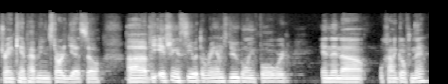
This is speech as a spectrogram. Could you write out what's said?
training camp haven't even started yet. So, uh, be interesting to see what the Rams do going forward, and then uh, we'll kind of go from there.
